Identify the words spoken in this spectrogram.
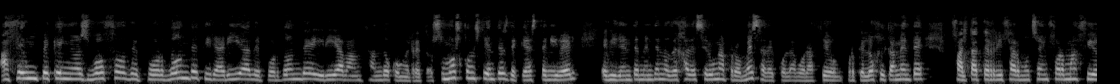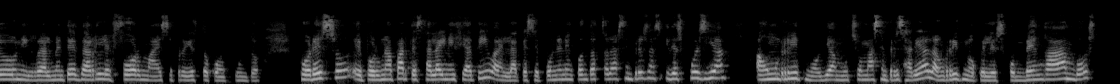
hace un pequeño esbozo de por dónde tiraría, de por dónde iría avanzando con el reto. Somos conscientes de que a este nivel, evidentemente, no deja de ser una promesa de colaboración, porque lógicamente falta aterrizar mucha información y realmente darle forma a ese proyecto conjunto. Por eso, eh, por una parte, está la iniciativa en la que se ponen en contacto las empresas y después ya a un ritmo ya mucho más empresarial, a un ritmo que les convenga a ambos,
